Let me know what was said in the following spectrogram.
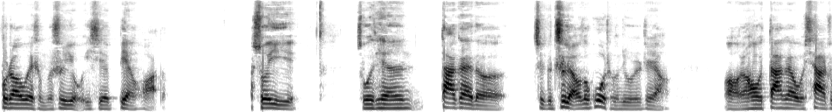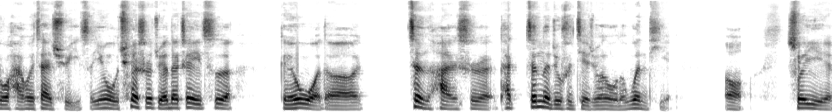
不知道为什么是有一些变化的，所以昨天大概的。这个治疗的过程就是这样，啊，然后大概我下周还会再去一次，因为我确实觉得这一次给我的震撼是，它真的就是解决了我的问题，哦，所以，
